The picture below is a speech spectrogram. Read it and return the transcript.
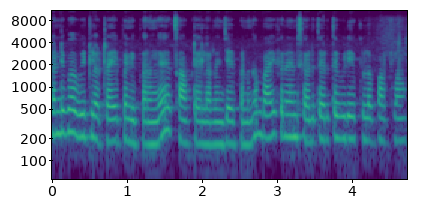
கண்டிப்பாக வீட்டில் ட்ரை பண்ணி பாருங்கள் சாப்பிட்டு எல்லோரும் என்ஜாய் பண்ணுங்கள் பாய் ஃப்ரெண்ட்ஸ் அடுத்தடுத்த வீடியோக்குள்ளே பார்க்கலாம்.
